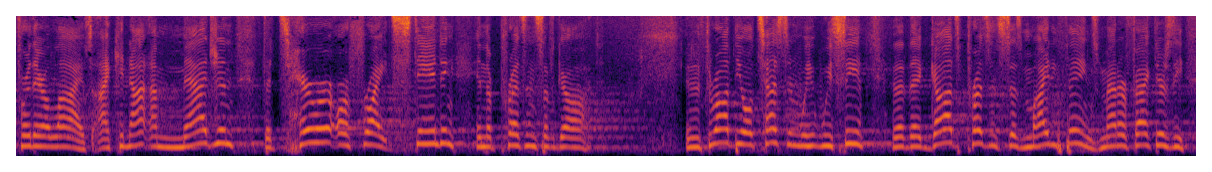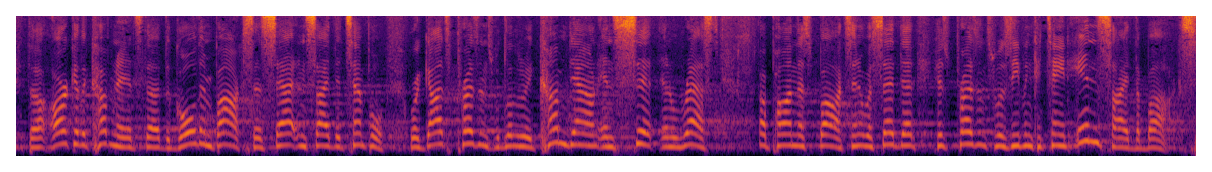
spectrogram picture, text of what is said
for their lives. I cannot imagine the terror or fright standing in the presence of God. And throughout the Old Testament, we, we see that, that, God's presence does mighty things. Matter of fact, there's the, the Ark of the Covenant. It's the, the golden box that sat inside the temple where God's presence would literally come down and sit and rest upon this box. And it was said that his presence was even contained inside the box.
